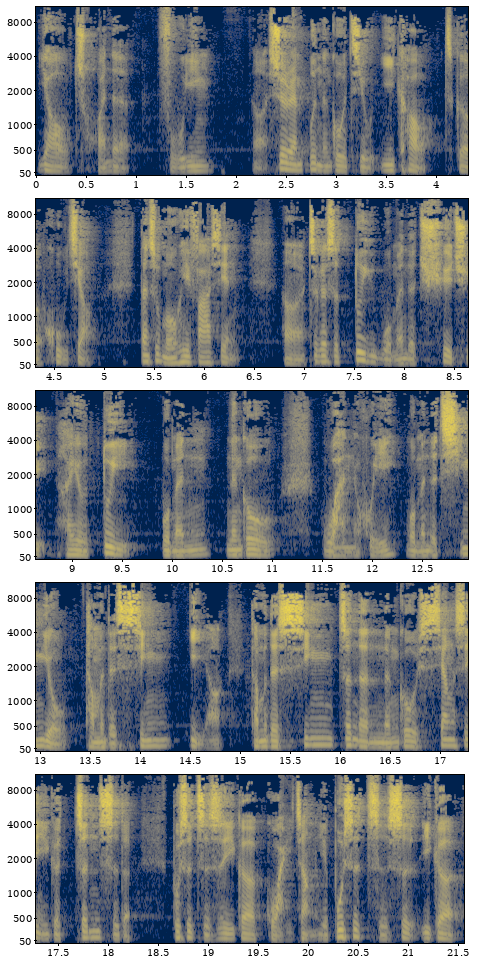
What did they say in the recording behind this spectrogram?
要传的福音啊，虽然不能够只依靠这个护教，但是我们会发现，啊，这个是对我们的确据，还有对我们能够挽回我们的亲友他们的心意啊，他们的心真的能够相信一个真实的，不是只是一个拐杖，也不是只是一个。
